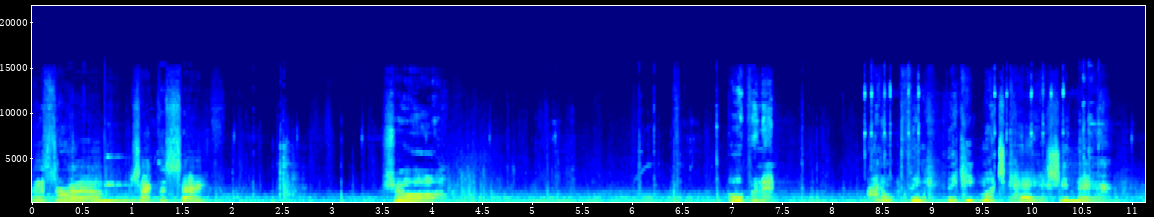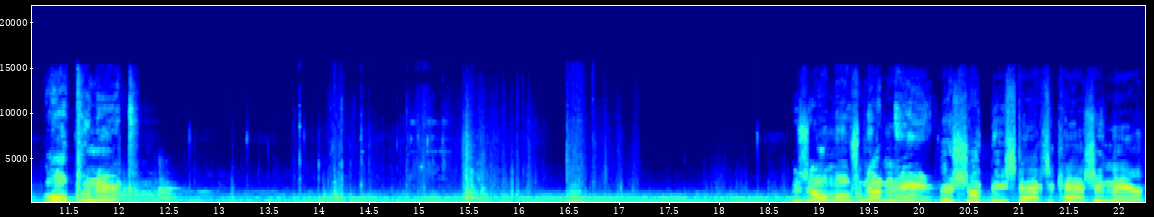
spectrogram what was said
Mr. M, check the safe. Sure. Open it. I don't think they keep much cash in there. Open it! There's almost nothing here. There should be stacks of cash in there.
